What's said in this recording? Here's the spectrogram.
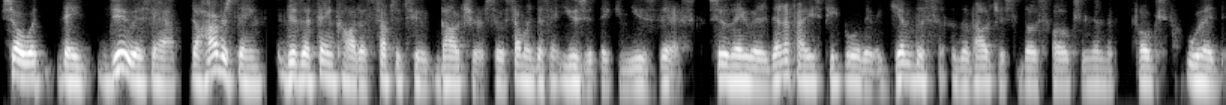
So what they do is that the harvesting, there's a thing called a substitute voucher. So if someone doesn't use it, they can use this. So they would identify these people, they would give this, the vouchers to those folks, and then the folks would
